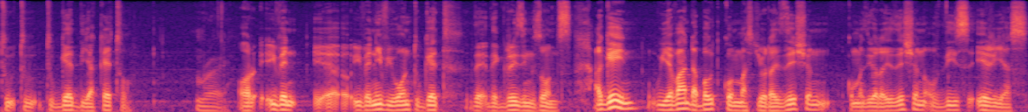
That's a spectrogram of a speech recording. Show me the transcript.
to, to, to get their cattle Right. or even uh, even if you want to get the, the grazing zones. Again, we have heard about commercialization commercialization of these areas,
